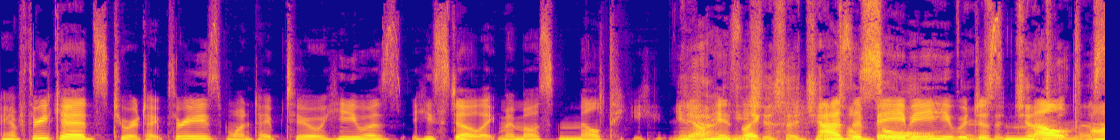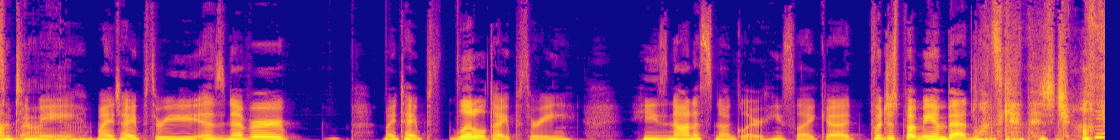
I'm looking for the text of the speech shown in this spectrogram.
I have three kids. Two are type 3s, one type 2. He was, he's still like my most melty. You yeah, know, he's, he's like, as a baby, he would There's just melt onto me. Him. My type 3 has never, my type, little type 3 He's not a snuggler. He's like, uh, put just put me in bed. Let's get this job.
